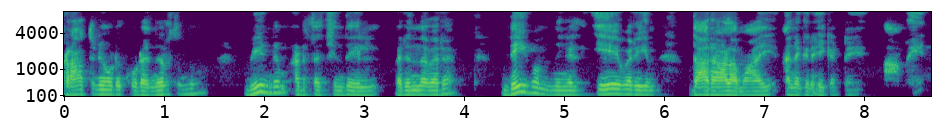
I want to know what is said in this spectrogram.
പ്രാർത്ഥനയോട് കൂടെ നിർത്തുന്നു. വീണ്ടും അടുത്ത ചിന്തയിൽ വരുന്നവരെ ദൈവം നിങ്ങൾ ഏവരെയും ധാരാളമായി അനുഗ്രഹിക്കട്ടെ. ആമേൻ.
